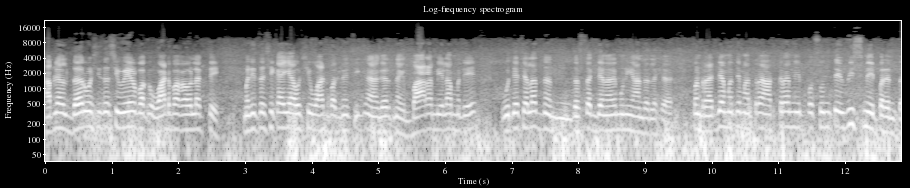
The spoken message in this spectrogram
आपल्याला दरवर्षी जशी वेळ बघ वाट बघावं लागते म्हणजे तशी काही यावर्षी वाट बघण्याची गरज नाही. बारा मेलामध्ये उद्याच्याला दस्तक देणार आहे म्हणून हे अंदाज लक्षात पण राज्यामध्ये मात्र अकरा मेपासून ते वीस मेपर्यंत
